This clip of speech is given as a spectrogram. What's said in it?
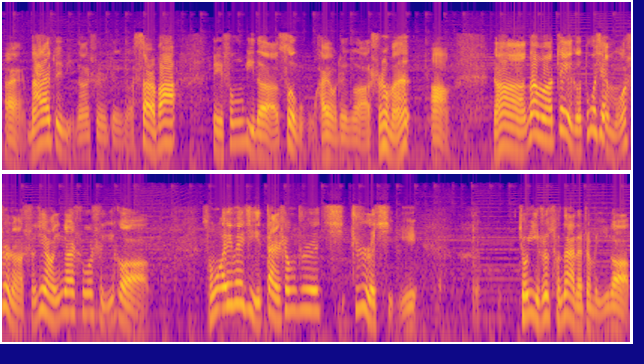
哎，拿来对比呢是这个四二八被封闭的涩谷，还有这个石头门啊。然后，那么这个多线模式呢，实际上应该说是一个从 AVG 诞生之起之日起就一直存在的这么一个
